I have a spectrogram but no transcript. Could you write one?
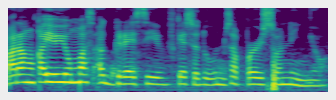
Parang kayo yung mas aggressive kaysa doon sa person ninyo.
